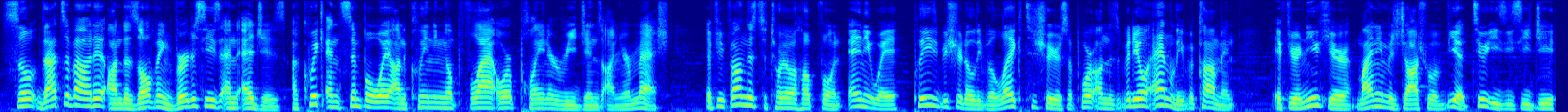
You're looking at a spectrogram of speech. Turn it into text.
So that's about it on dissolving vertices and edges, a quick and simple way on cleaning up flat or planar regions on your mesh. If you found this tutorial helpful in any way, please be sure to leave a like to show your support on this video and leave a comment. If you're new here, my name is Joshua via TooEazyCG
